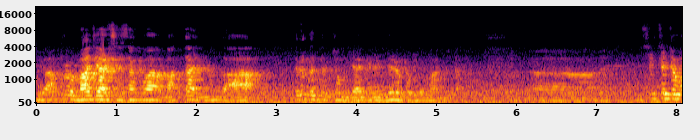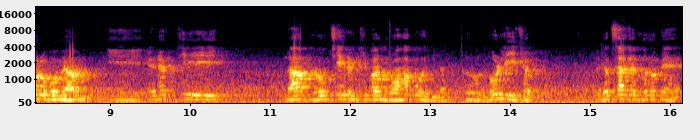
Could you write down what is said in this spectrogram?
우리가 앞으로 맞이할 세상과 맞닿아 있는가 그런 것들 좀 이야기를 열어보려고 합니다. 어, 실질적으로 보면 이 NFT나 블록체인을 기반으로 하고 있는 그 논리적 그 역사적 흐름의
